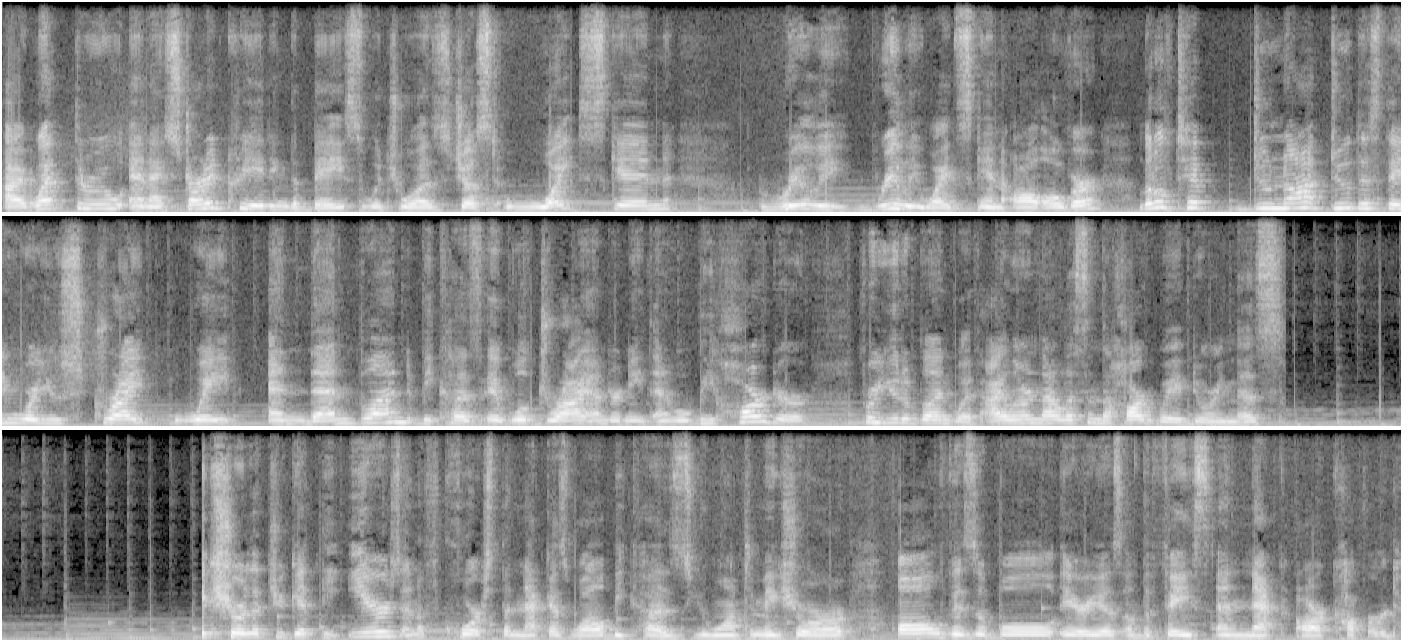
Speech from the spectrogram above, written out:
I went through and I started creating the base, which was just white skin, really, really white skin all over. Little tip, do not do this thing where you stripe, wait, and then blend because it will dry underneath and will be harder for you to blend with. I learned that lesson the hard way during this. Make sure that you get the ears and of course the neck as well because you want to make sure all visible areas of the face and neck are covered.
